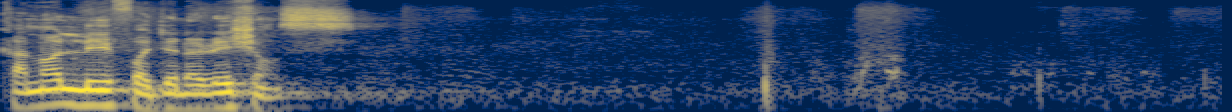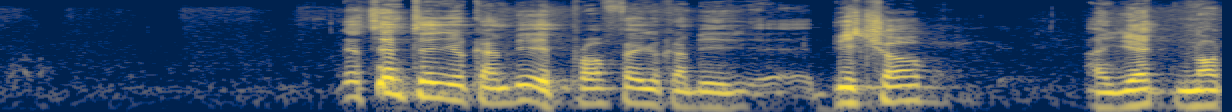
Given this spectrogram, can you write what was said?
cannot live for generations. The same thing, you can be a prophet, you can be a bishop, and yet not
